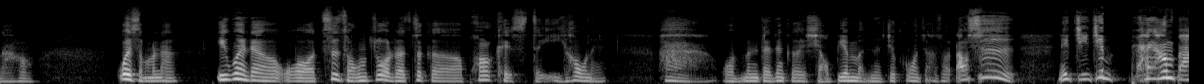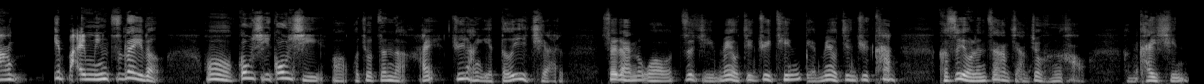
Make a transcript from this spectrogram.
了哈。为什么呢？因为呢，我自从做了这个 podcast 以后呢。啊，我们的那个小编们呢，就跟我讲说：“老师，你挤进排行榜一百名之类的，哦，恭喜恭喜！”哦，我就真的哎，居然也得意起来了。虽然我自己没有进去听，也没有进去看，可是有人这样讲就很好，很开心。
